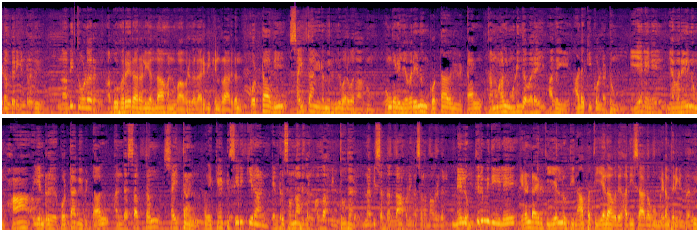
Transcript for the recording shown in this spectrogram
இடம்பெறுகின்றது. நபி தோழர் அபு ஹுரேரர் அலி அல்லாஹ் அன்வா அவர்கள் அறிவிக்கின்றார்கள் கொட்டாவி சைத்தானிடமிருந்து வருவதாகும். உங்களில் எவரேனும் கொட்டாவிட்டால் தம்மால் முடிந்தவரை அதை அடக்கிக் கொள்ளட்டும். ஏனெனில் எவரேனும் ஹா என்று கொட்டாவிவிட்டால் அந்த சப்தம் சைத்தான் அதை கேட்டு சிரிக்கிறான் என்று சொன்னார்கள் அல்லாஹின் தூதர் நபி சல்லாஹ் அலிவசலம் அவர்கள். மேலும் திருமிதியிலே இரண்டாயிரத்தி எழுநூத்தி நாற்பத்தி ஏழாவது ஹதீஸாகவும் இடம்பெறுகின்றது.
